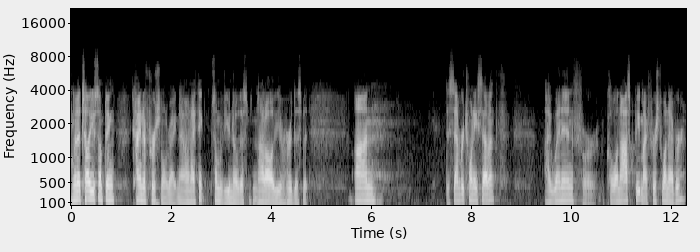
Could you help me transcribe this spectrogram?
I'm going to tell you something kind of personal right now, and I think some of you know this, not all of you have heard this, but on December 27th, I went in for colonoscopy, my first one ever.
